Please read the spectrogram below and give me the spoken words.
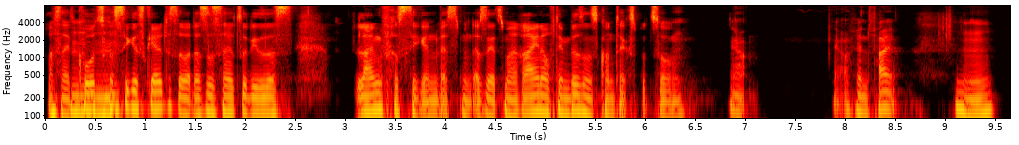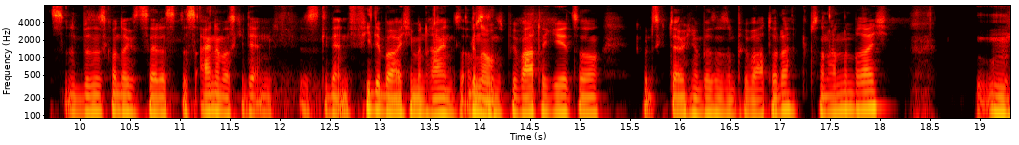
Was halt Mhm. kurzfristiges Geld ist, aber das ist halt so dieses langfristige Investment, also jetzt mal rein auf den Business-Kontext bezogen. Ja. Ja, auf jeden Fall. Mhm. Business-Kontext ist ja das, das eine, aber es geht ja in, es geht ja in viele Bereiche mit rein. So, ob Genau. es ins Private geht, so. Gut, es gibt ja eigentlich nur Business und Privat, oder? Gibt es noch einen anderen Bereich? Mhm.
